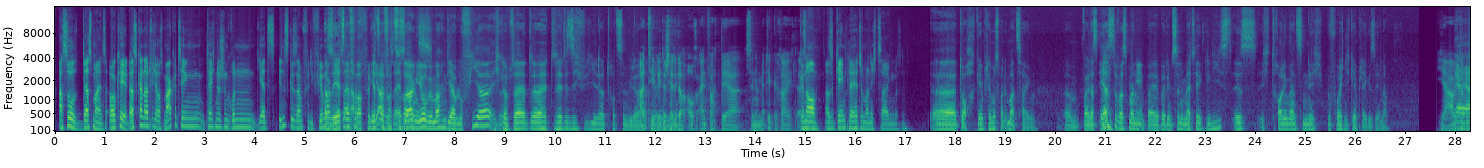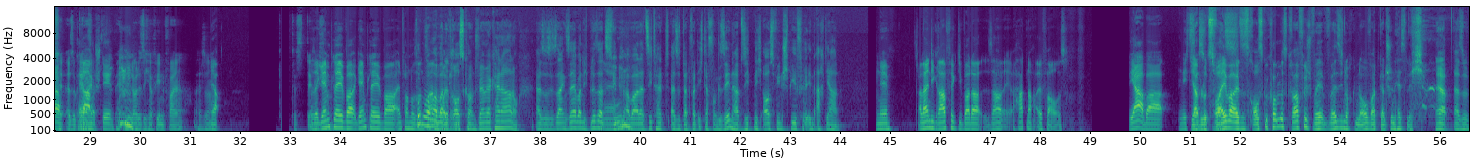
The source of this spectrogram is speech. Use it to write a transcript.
Ach so, das meinst du. Okay, das kann natürlich aus marketingtechnischen Gründen jetzt insgesamt für die Firma Also gut jetzt sein, einfach, aber für jetzt Diablo einfach zu selber sagen, wird's- jo, wir machen Diablo 4, ich glaube, da, da hätte, hätte sich jeder trotzdem wieder. Aber Ah, theoretisch hätte doch auch einfach der Cinematic gereicht. Also, Genau, also Gameplay hätte man nicht zeigen müssen. Äh, doch, Gameplay muss man immer zeigen. Ähm, weil das erste, was man Okay. bei, bei dem Cinematic liest, ist, ich traue dem Ganzen nicht, bevor ich nicht Gameplay gesehen habe. Ja, aber ich Ja, glaube, ja. also gehypt verstehen. hätten die Leute sich auf jeden Fall. Also, Ja. Das Also der Gameplay war, Gameplay war einfach nur Gucken so wir ein mal, wann das rauskommt. Wir haben ja keine Ahnung. Also sie sagen selber nicht Blizzard Nee. Aber das sieht halt, also das, was ich davon gesehen habe, sieht nicht aus wie ein Spiel für in acht Jahren. Nee. Allein die Grafik, die war da, sah hart nach Alpha aus. Ja, aber. Diablo 2 war, als es rausgekommen ist, grafisch, we weiß ich noch genau, war ganz schön hässlich. Ja, also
